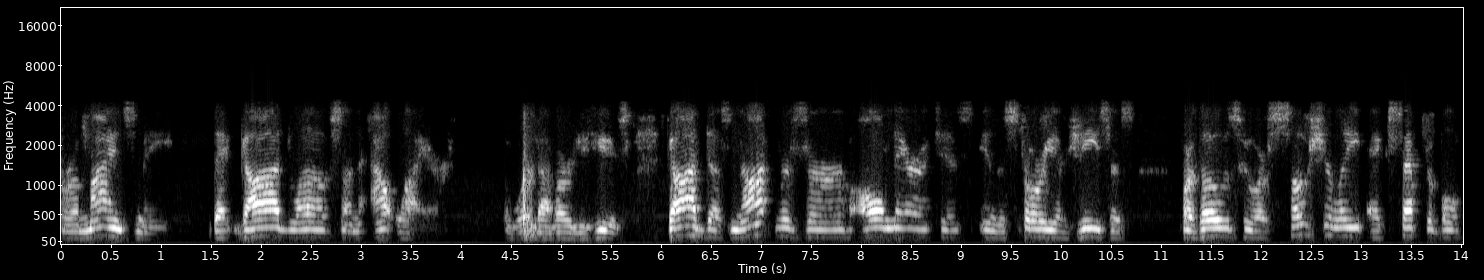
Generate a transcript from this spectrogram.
reminds me that God loves an outlier, the word I've already used. God does not reserve all narratives in the story of Jesus for those who are socially acceptable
